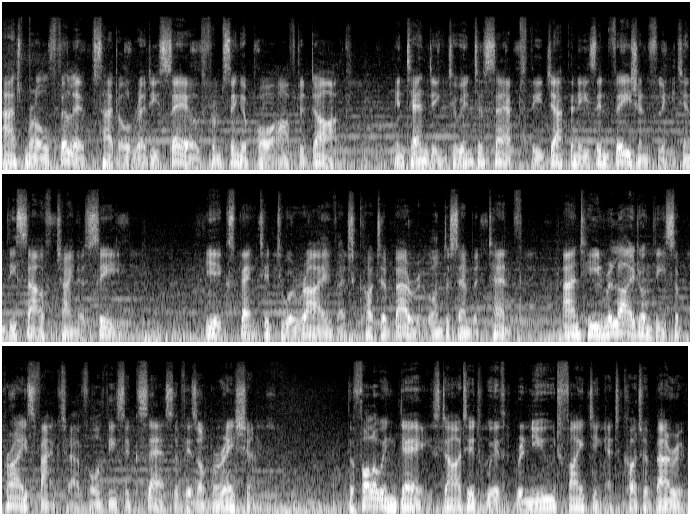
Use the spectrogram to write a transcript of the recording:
Admiral Phillips had already sailed from Singapore after dark, intending to intercept the Japanese invasion fleet in the South China Sea. He expected to arrive at Kotabaru on December 10th, and he relied on the surprise factor for the success of his operation. The following day started with renewed fighting at Kotabaru.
